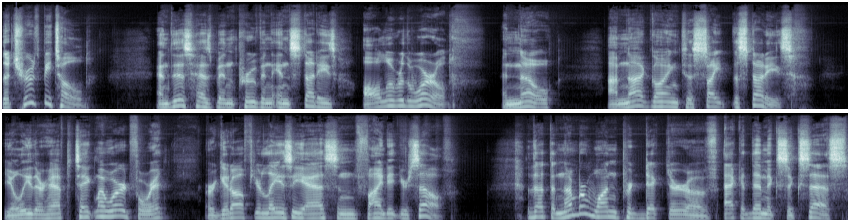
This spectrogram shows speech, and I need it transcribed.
The truth be told, and this has been proven in studies all over the world, and no, I'm not going to cite the studies. You'll either have to take my word for it or get off your lazy ass and find it yourself that the number one predictor of academic success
